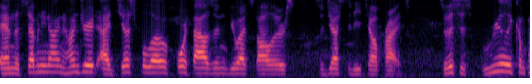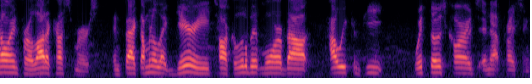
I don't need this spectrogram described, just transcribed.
and the 7900 at just below 4,000 US dollars suggested detail price. So this is really compelling for a lot of customers. In fact, I'm gonna let Gary talk a little bit more about how we compete with those cards and that pricing.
